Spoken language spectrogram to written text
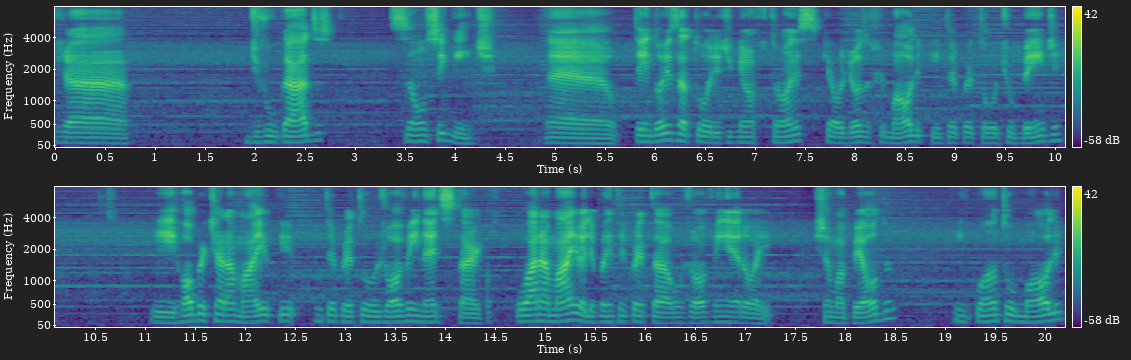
já divulgados são o seguinte. É, tem dois atores de Game of Thrones, que é o Joseph Mawley, que interpretou o tio Benji, e Robert Aramayo, que interpretou o jovem Ned Stark. O Aramayo ele vai interpretar um jovem herói chama Beldor, enquanto o Molly,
